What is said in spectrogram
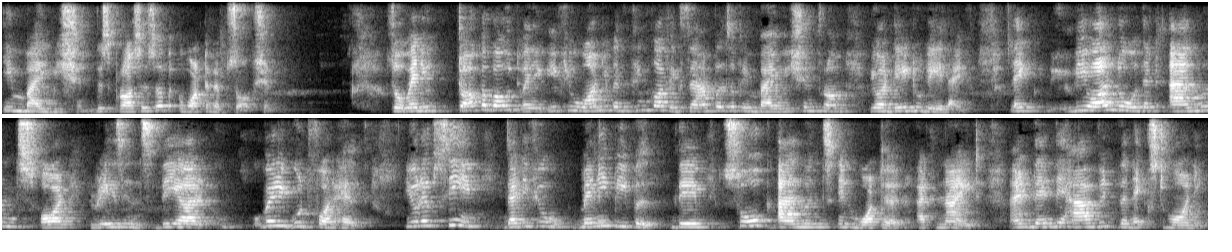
imbibition this process of water absorption so when you talk about, when you, if you want, you can think of examples of imbibition from your day-to-day -day life. Like we all know that almonds or raisins, they are very good for health. You'll have seen that if you, many people, they soak almonds in water at night and then they have it the next morning.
